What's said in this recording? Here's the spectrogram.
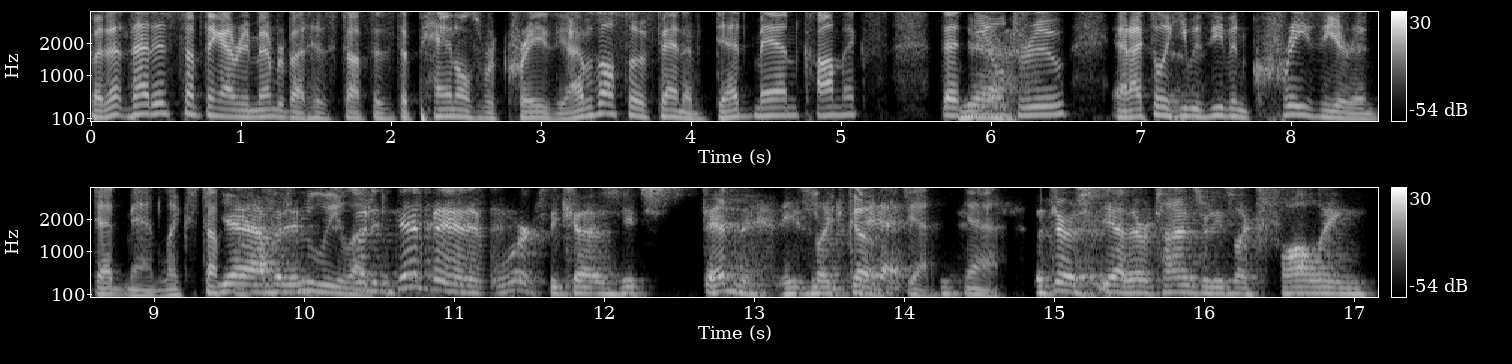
But that, that is something I remember about his stuff is the panels were crazy. I was also a fan of Deadman comics that Neal drew. And I feel like he was even crazier in Deadman. Like stuff Yeah, but in, truly like but in Deadman it works because it's Deadman. He's he's a like ghost. dead. Yeah. Yeah. But there's yeah, there are times when he's like falling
